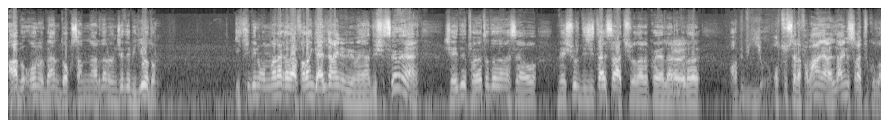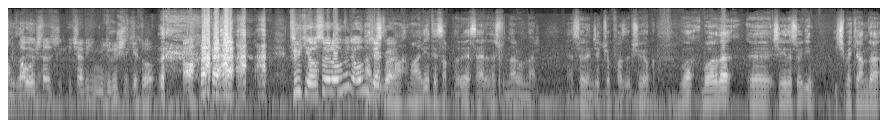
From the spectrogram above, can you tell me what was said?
Abi onu ben 90'lardan önce de biliyordum. 2010'lara kadar falan geldi aynı düğme yani düşünsene yani. Şeyde Toyota'da da mesela o meşhur dijital saat şuralara koyarlardı. Evet. buralara. Abi bir 30 sene falan herhalde aynı saati kullandılar. Ama o yani. işte içerideki müdürün şirketi o. Türkiye olsa öyle olmayacak, Abi olmayacak işte ma- maliyet hesapları vesaireler şunlar bunlar. Yani söylenecek çok fazla bir şey yok. Bu, bu arada e, şeyi de söyleyeyim. İç mekanda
